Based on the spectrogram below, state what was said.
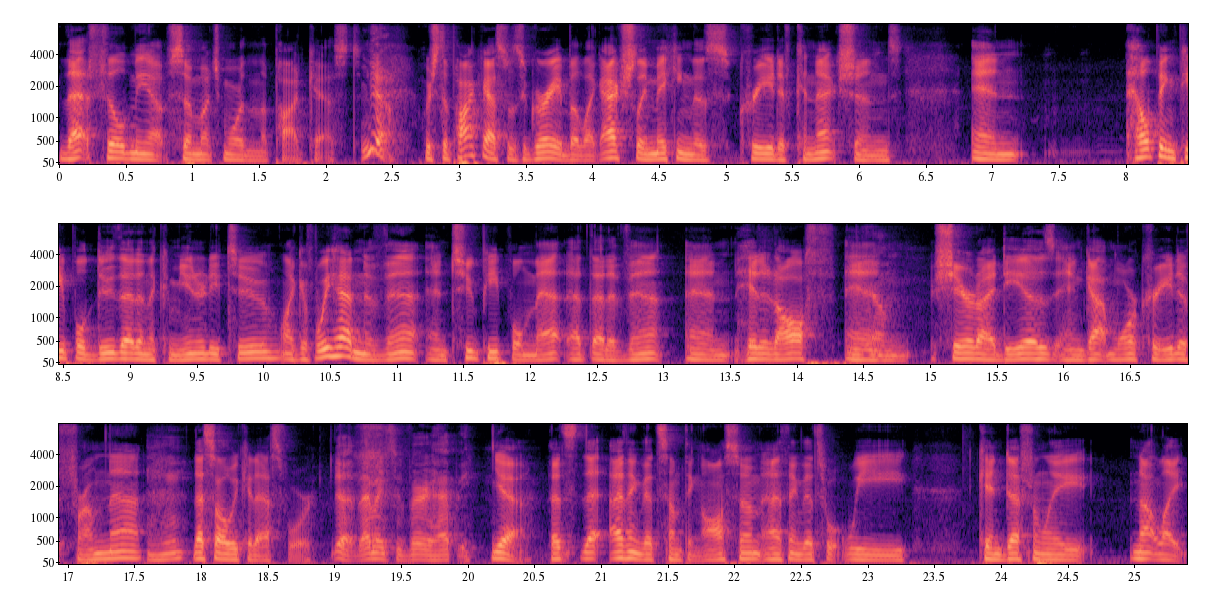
that filled me up so much more than the podcast. yeah. Which the podcast was great, but like actually making those creative connections and helping people do that in the community too. Like if we had an event and two people met at that event and hit it off and shared ideas and got more creative from that, Mm-hmm. that's all we could ask for. Yeah, that makes me very happy. Yeah, that's that. I think that's something awesome, and I think that's what we can definitely not like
